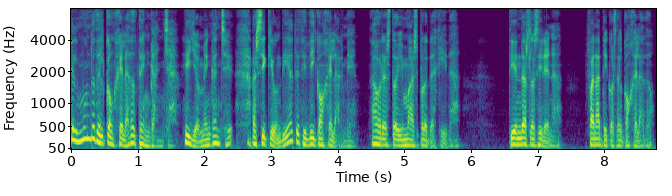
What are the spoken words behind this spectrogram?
El mundo del congelado te engancha, y yo me enganché, así que un día decidí congelarme. Ahora estoy más protegida. Tiendas La Sirena, fanáticos del congelado.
